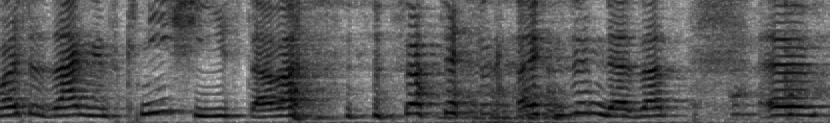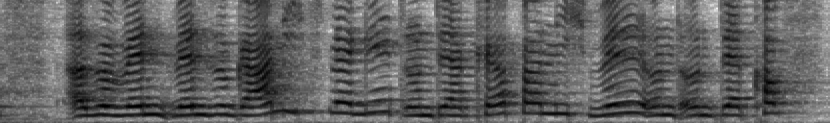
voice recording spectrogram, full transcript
wollte sagen, ins Knie schießt, aber das hat jetzt keinen Sinn, der Satz. Also wenn, wenn so gar nichts mehr geht und der Körper nicht will und, und der Kopf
